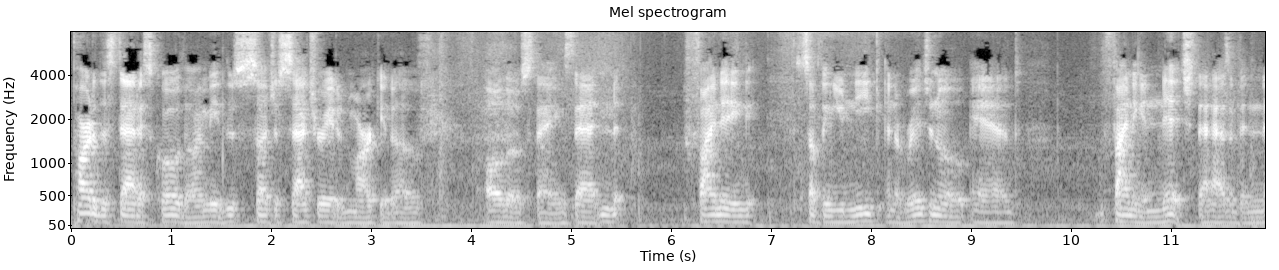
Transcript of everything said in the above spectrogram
part of the status quo. Though I mean, there's such a saturated market of all those things that finding something unique and original and finding a niche that hasn't been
